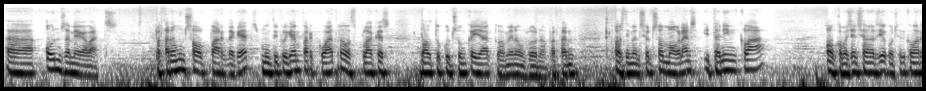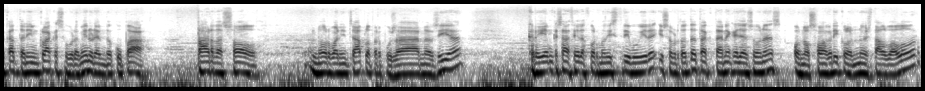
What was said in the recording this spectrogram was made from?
eh, 11 megawatts per tant, amb un sol parc d'aquests multipliquem per 4 les plaques d'autoconsum que hi ha actualment a Osona. Per tant, les dimensions són molt grans i tenim clar, o com a agència d'energia Consell Comarcal, tenim clar que segurament haurem d'ocupar part de sol no urbanitzable per posar energia, creiem que s'ha de fer de forma distribuïda i sobretot detectant aquelles zones on el sol agrícola no és d'alt valor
